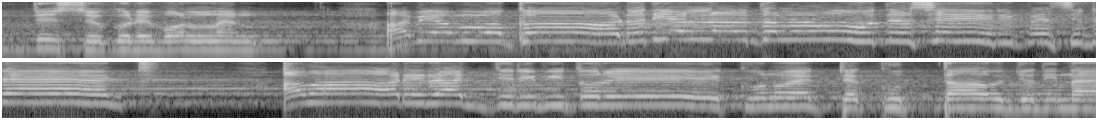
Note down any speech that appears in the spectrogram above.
উদ্দেশ্য করে বললেন, আমি আবু দেশের প্রেসিডেন্ট। আমার রাজ্যের ভিতরে কোনো একটা কুত্তাও যদি না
